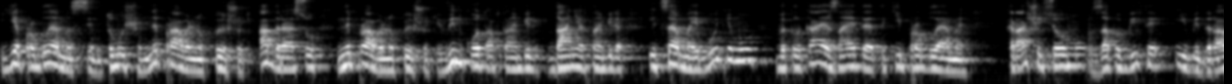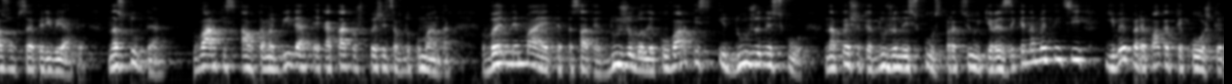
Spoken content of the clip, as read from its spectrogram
є проблеми з цим, тому що неправильно пишуть адресу, неправильно пишуть він-код автомобіль, дані автомобіля, і це в майбутньому викликає, знаєте, такі проблеми. Краще цьому запобігти і відразу все перевіряти. Наступне вартість автомобіля, яка також пишеться в документах. Ви не маєте писати дуже велику вартість і дуже низьку. Напишете дуже низьку, спрацюють ризики на митниці, і ви переплатите кошти.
